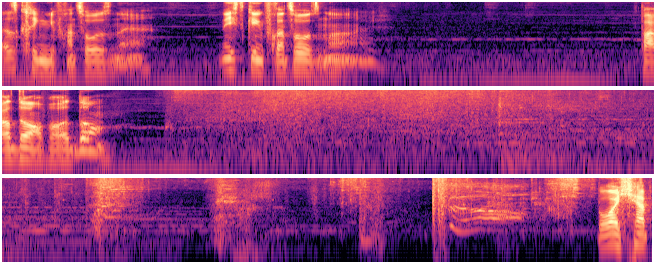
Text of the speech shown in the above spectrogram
Das kriegen die Franzosen, ne? Nichts gegen Franzosen, ne? Pardon, pardon. Boah, ich hab...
